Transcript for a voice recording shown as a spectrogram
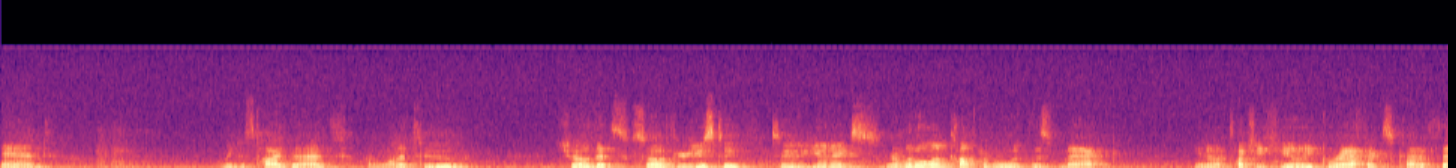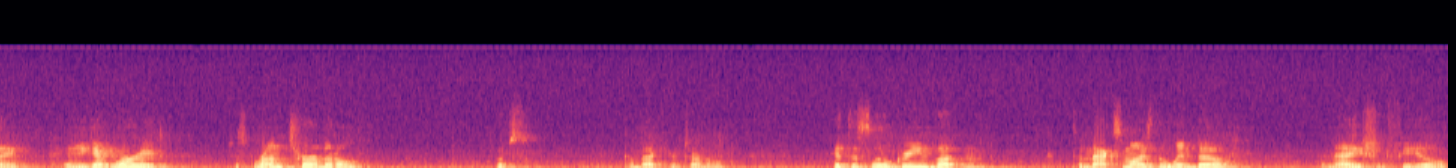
and let me just hide that. I wanted to show this. So if you're used to, to Unix, you're a little uncomfortable with this Mac you know, touchy-feely graphics kind of thing, and you get worried, just run terminal. Oops, come back here, terminal. Hit this little green button to maximize the window, and now you should feel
